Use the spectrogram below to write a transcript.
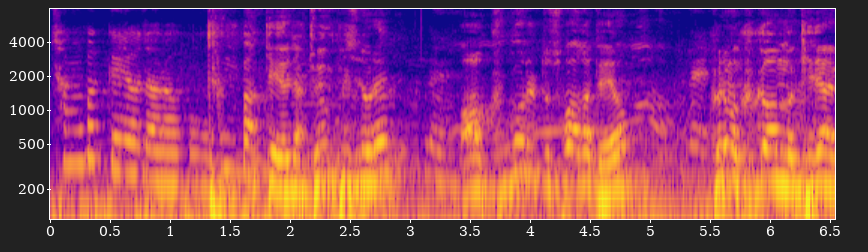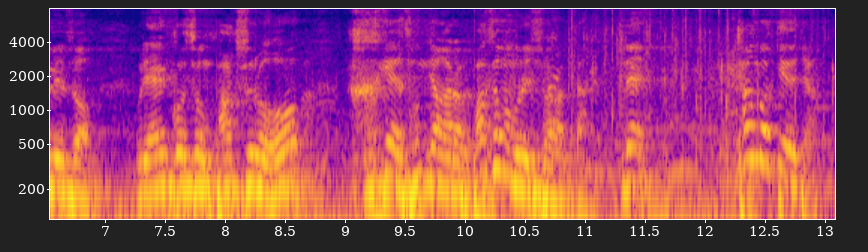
창밖의 여자라고. 창밖의 여자 조용필 씨 노래? 네. 아, 그거를 또 소화가 돼요? 네. 그러면 그거 한번 기대하면서 우리 앵커송 박수로 크게 성장하라고 박수 한번 보내주시기 바랍니다. 네. 창밖의 여자.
